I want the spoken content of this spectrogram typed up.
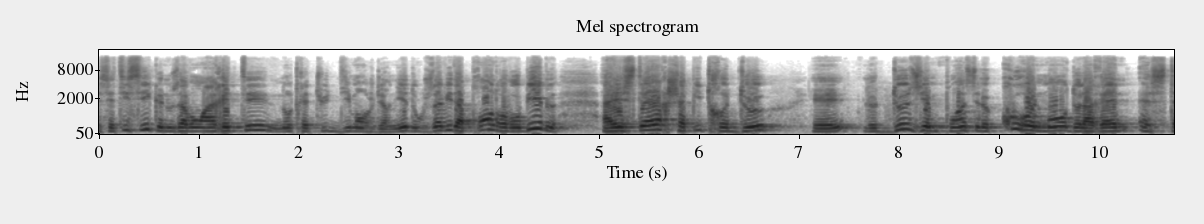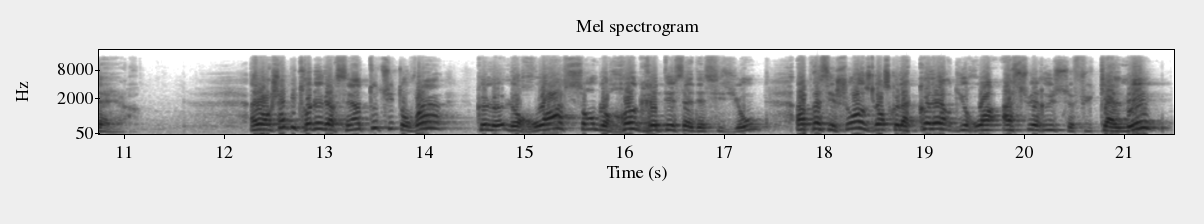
Et c'est ici que nous avons arrêté notre étude dimanche dernier. Donc je vous invite à prendre vos Bibles à Esther chapitre 2. Et le deuxième point, c'est le couronnement de la reine Esther. Alors chapitre 2, verset 1, tout de suite on voit le, roi semble regretter sa décision. Après ces choses, lorsque la colère du roi Assuérus se fut calmée,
